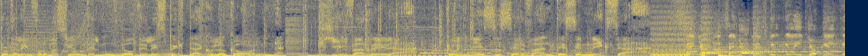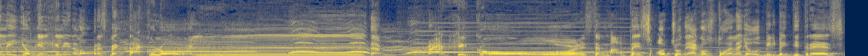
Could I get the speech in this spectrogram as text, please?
resto de la información del mundo del espectáculo con Gil Barrera, con Jesse Cervantes en Nexa. Señoras, señores, Gilgilillo, Gilgilillo, Gilgilillo, el hombre espectáculo, el de México. En este martes 8 de agosto del año 2023,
